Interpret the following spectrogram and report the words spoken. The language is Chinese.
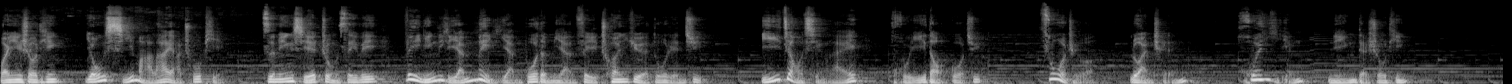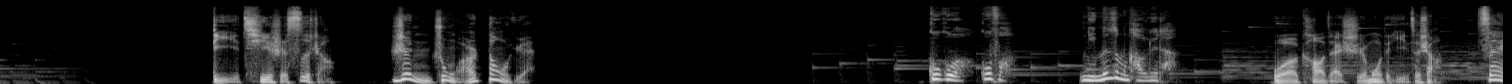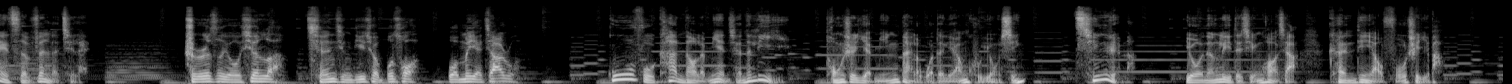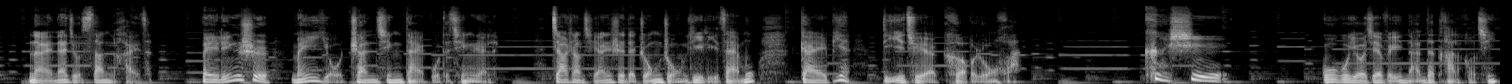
欢迎收听由喜马拉雅出品，子明携众 CV 为您联袂演播的免费穿越多人剧《一觉醒来回到过去》，作者：乱臣。欢迎您的收听。第七十四章：任重而道远。姑姑、姑父，你们怎么考虑的？我靠在实木的椅子上。再次问了起来：“侄子有心了，前景的确不错，我们也加入。”姑父看到了面前的利益，同时也明白了我的良苦用心。亲人嘛，有能力的情况下，肯定要扶持一把。奶奶就三个孩子，北陵市没有沾亲带故的亲人了，加上前世的种种历历在目，改变的确刻不容缓。可是。姑姑有些为难的叹了口气：“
